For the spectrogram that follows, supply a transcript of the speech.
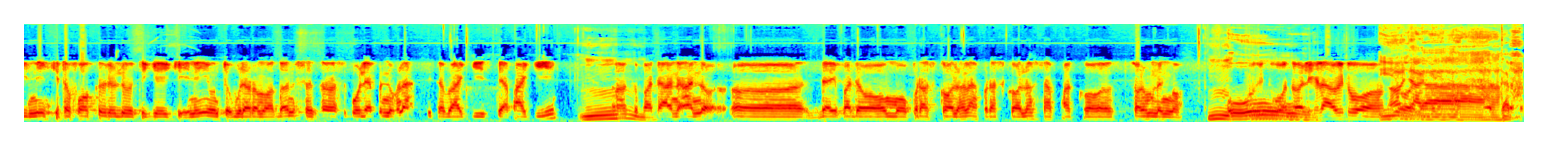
ini kita fokus dulu tiga ikit ni untuk bulan Ramadan se- uh, sebulan penuh lah kita bagi setiap pagi Hmm. uh, kepada anak-anak uh, daripada umur prasekolah lah prasekolah sampai ke sekolah menengah. Hmm. Oh. Orang tua tak boleh lah orang tua. Oh, jangan. Iyalah. Ta-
